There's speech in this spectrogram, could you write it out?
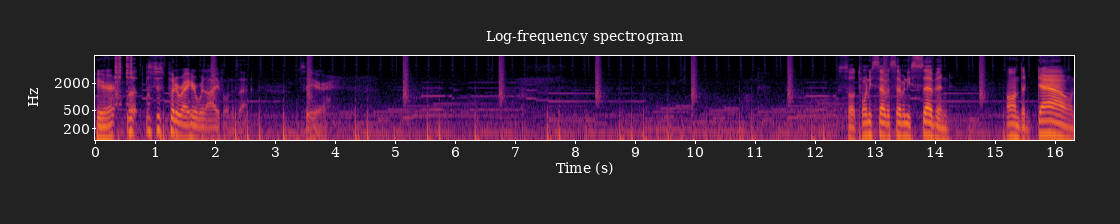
Here. Let's just put it right here where the iPhone is at. See here. So 2777 on the down.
